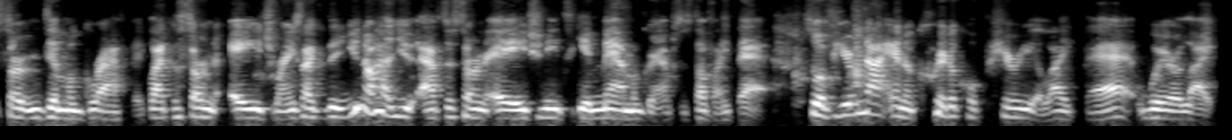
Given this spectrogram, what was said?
certain demographic like a certain age range like the, you know how you after a certain age you need to get mammograms and stuff like that. So if you're not in a critical period like that where like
